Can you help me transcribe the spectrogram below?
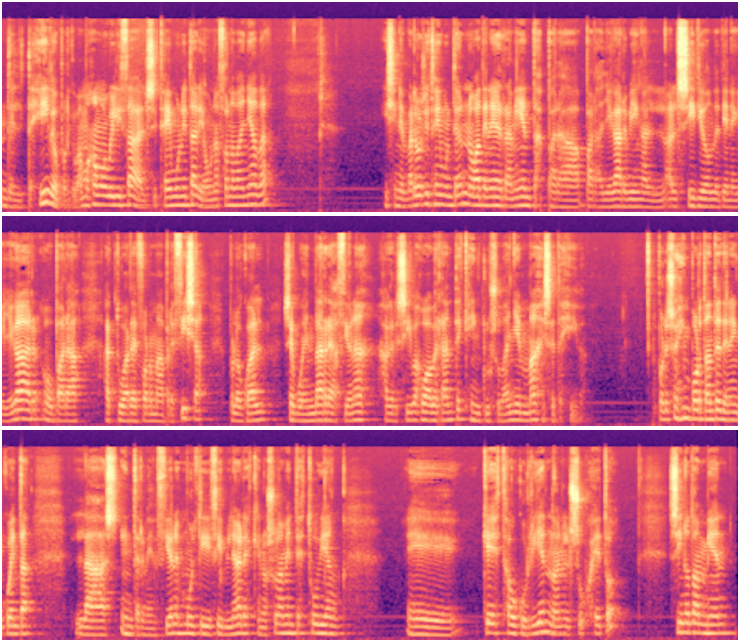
del tejido, porque vamos a movilizar el sistema inmunitario a una zona dañada y sin embargo el sistema inmunitario no va a tener herramientas para, llegar bien al, sitio donde tiene que llegar o para actuar de forma precisa, por lo cual se pueden dar reacciones agresivas o aberrantes que incluso dañen más ese tejido. Por eso es importante tener en cuenta las intervenciones multidisciplinares que no solamente estudian eh, qué está ocurriendo en el sujeto, sino también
